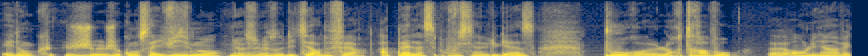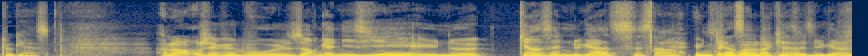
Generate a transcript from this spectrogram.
Et donc je, je conseille vivement Bien sûr. nos auditeurs de faire appel à ces professionnels du gaz pour euh, leurs travaux euh, en lien avec le gaz. Alors, j'ai vu que vous organisiez une quinzaine du gaz, c'est ça? Une quinzaine quoi, la du gaz. quinzaine du gaz?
